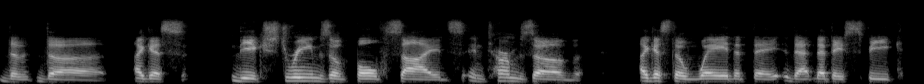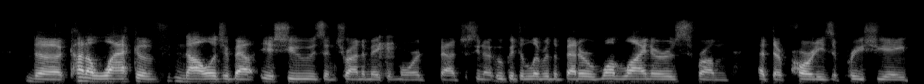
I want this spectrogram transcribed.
the the i guess the extremes of both sides in terms of i guess the way that they that that they speak the kind of lack of knowledge about issues and trying to make it more about just you know who could deliver the better one liners from that their parties appreciate.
